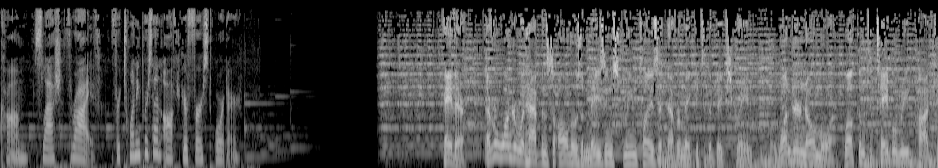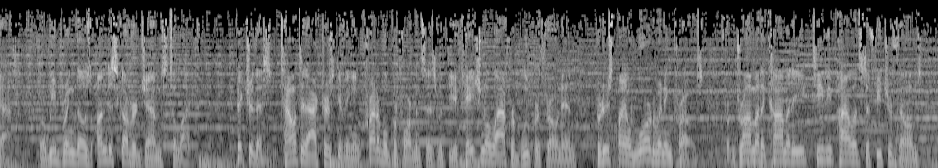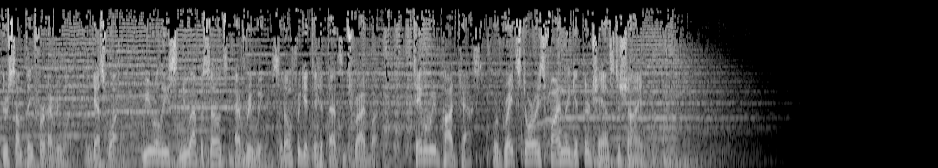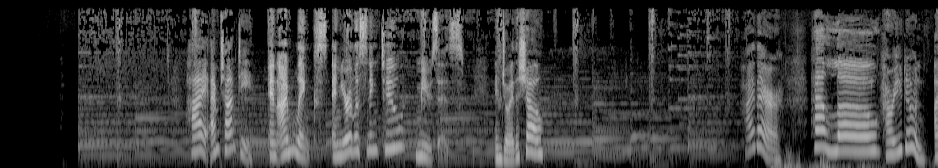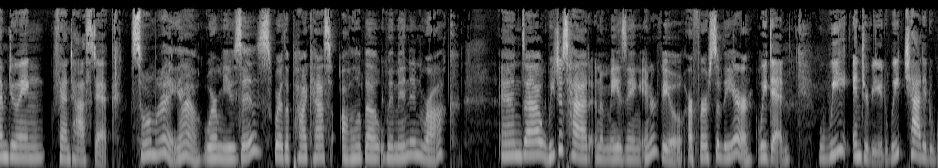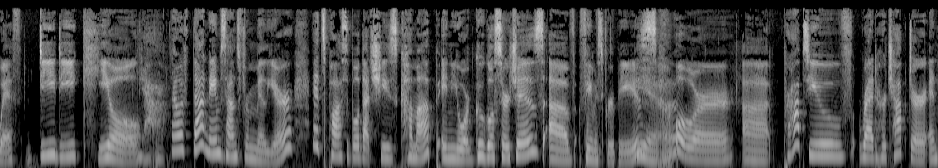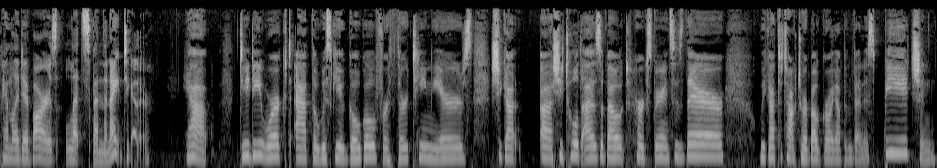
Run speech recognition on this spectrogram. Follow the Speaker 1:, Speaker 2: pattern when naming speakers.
Speaker 1: com slash thrive for 20% off your first order.
Speaker 2: Hey there. Ever wonder what happens to all those amazing screenplays that never make it to the big screen? Well, wonder no more. Welcome to Table Read Podcast, where we bring those undiscovered gems to life. Picture this. Talented actors giving incredible performances with the occasional laugh or blooper thrown in, produced by award-winning pros. From drama to comedy, TV pilots to feature films, there's something for everyone. And guess what? We release new episodes every week, so don't forget to hit that subscribe button. Table Read Podcast, where great stories finally get their chance to shine.
Speaker 3: Hi, I'm Chanti.
Speaker 4: And I'm Lynx, and you're listening to Muses.
Speaker 3: Enjoy the show.
Speaker 4: Hi there.
Speaker 3: Hello.
Speaker 4: How are you doing?
Speaker 3: I'm doing fantastic.
Speaker 4: So am I, yeah. We're Muses. We're the podcast all about women in rock. And uh, we just had an amazing interview, our first of the year.
Speaker 3: We did. We interviewed, we chatted with Dee Dee Keel.
Speaker 4: Yeah.
Speaker 3: Now, if that name sounds familiar, it's possible that she's come up in your Google searches of famous groupies.
Speaker 4: Yeah.
Speaker 3: Or uh, perhaps you've read her chapter in Pamela Des Barres' Let's Spend the Night Together.
Speaker 4: Yeah. Dee Dee worked at the Whiskey A Go Go for 13 years. She got, uh, she told us about her experiences there. We got to talk to her about growing up in Venice Beach and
